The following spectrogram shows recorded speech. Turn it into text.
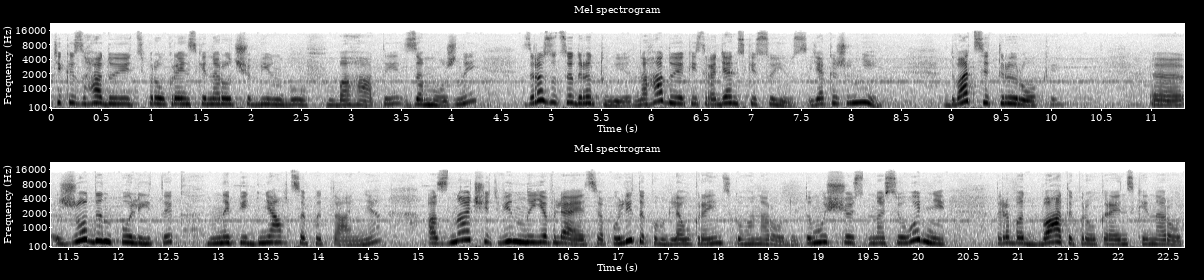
тільки згадують про український народ, щоб він був багатий, заможний. Зразу це дратує. Нагадує якийсь Радянський Союз. Я кажу ні. 23 роки. Е, Жоден політик не підняв це питання, а значить, він не являється політиком для українського народу. Тому що на сьогодні треба дбати про український народ.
